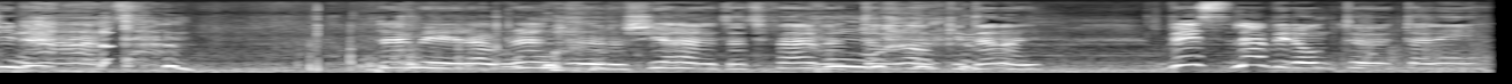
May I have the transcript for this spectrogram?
Csinálsz? Remélem rendőrös jelenetet felvettem valaki, de nagy. Visz, lebírom tölteni.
